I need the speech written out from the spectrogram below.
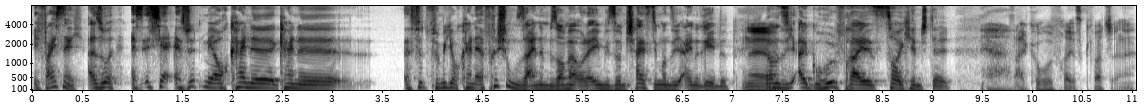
Ich weiß nicht. Also, es ist ja, es wird mir auch keine, keine. Es wird für mich auch keine Erfrischung sein im Sommer oder irgendwie so ein Scheiß, den man sich einredet. Ja, ja. Wenn man sich alkoholfreies Zeug hinstellt. Ja, das alkoholfrei ist Quatsch, Alter.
